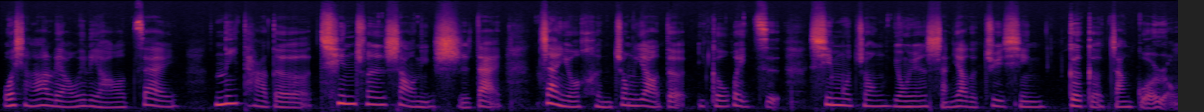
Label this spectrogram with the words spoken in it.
我想要聊一聊在妮塔的青春少女时代。占有很重要的一个位置，心目中永远闪耀的巨星哥哥张国荣。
